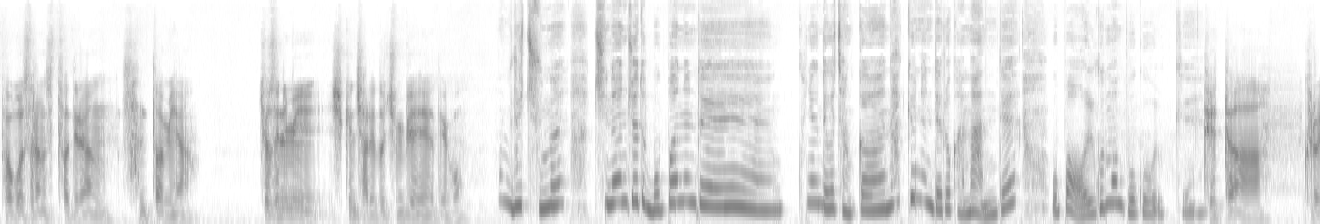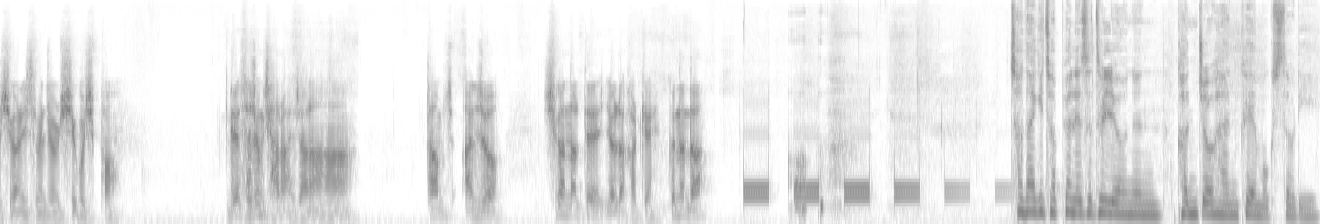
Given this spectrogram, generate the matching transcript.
보고서랑 스터디랑 산더미야. 교수님이 시킨 자료도 준비해야 되고. 어, 우리 주말 지난주에도 못 봤는데 그냥 내가 잠깐 학교 있는 데로 가면 안 돼? 오빠 얼굴만 보고 올게. 됐다. 그럴 시간 있으면 좀 쉬고 싶어. 내 사정 잘 알잖아. 다음 주 앉아. 시간 날 때 연락할게. 끊는다. 전화기 저편에서 들려오는 건조한 그의 목소리.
